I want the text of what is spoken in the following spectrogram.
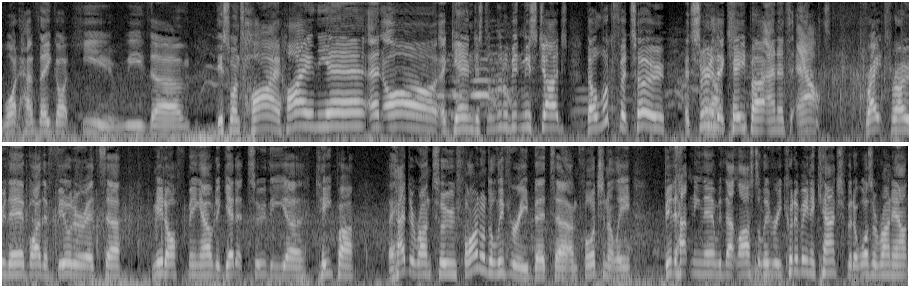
What have they got here with um, this one's high, high in the air, and oh, again, just a little bit misjudged. They'll look for two. It's through to the keeper, and it's out. Great throw there by the fielder. It's uh, mid off, being able to get it to the uh, keeper. They had to run two, final delivery, but uh, unfortunately, bit happening there with that last delivery. Could have been a catch, but it was a run out.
